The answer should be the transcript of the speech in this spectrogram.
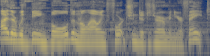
either with being bold and allowing fortune to determine your fate,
